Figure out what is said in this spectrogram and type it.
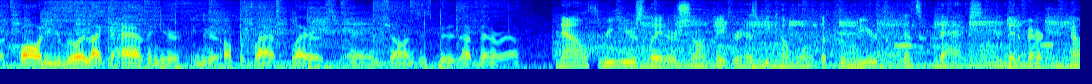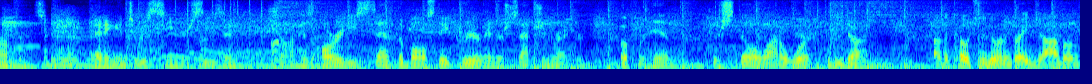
a quality you really like to have in your in your upper class players, and Sean's as good as I've been around. Now, three years later, Sean Baker has become one of the premier defensive backs in the Mid American Conference. Heading into his senior season, Sean has already set the Ball State career interception record, but for him, there's still a lot of work to be done. Uh, the coaches are doing a great job of,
